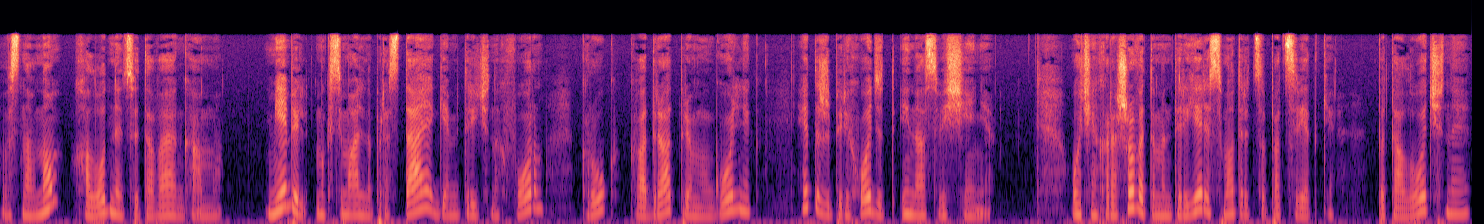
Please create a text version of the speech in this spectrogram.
В основном холодная цветовая гамма. Мебель максимально простая, геометричных форм, круг, квадрат, прямоугольник. Это же переходит и на освещение. Очень хорошо в этом интерьере смотрятся подсветки. Потолочные,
